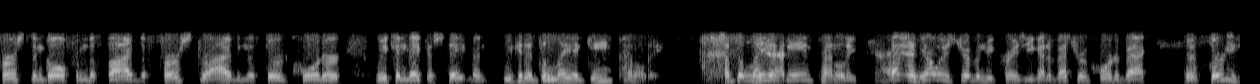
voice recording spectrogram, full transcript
first and goal from the five. The first drive in the third quarter, we can make a statement. We get a delay a game penalty. A delay Yeah. a game penalty. That, it's yeah. always driven me crazy. You got a veteran quarterback. The thirty,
